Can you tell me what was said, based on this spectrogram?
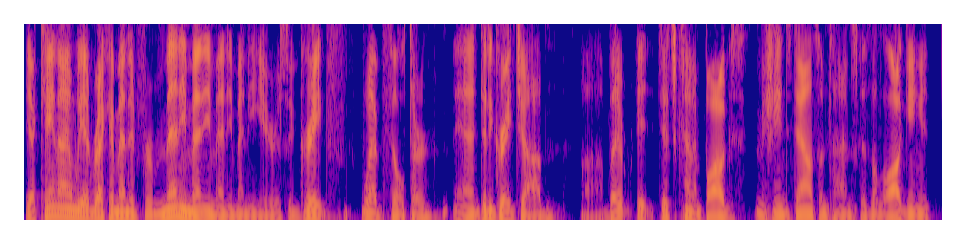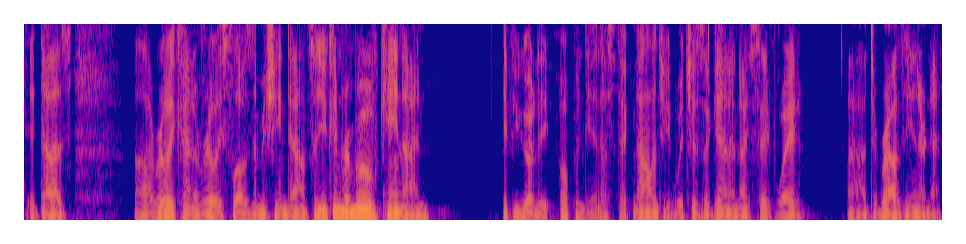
Yeah, K9 we had recommended for many, many, many, many years. A great web filter and did a great job. Uh, but it, it, just kind of bogs machines down sometimes because the logging it, it does uh, really kind of really slows the machine down. So you can remove K9 if you go to the OpenDNS technology, which is again a nice safe way uh, to browse the internet.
